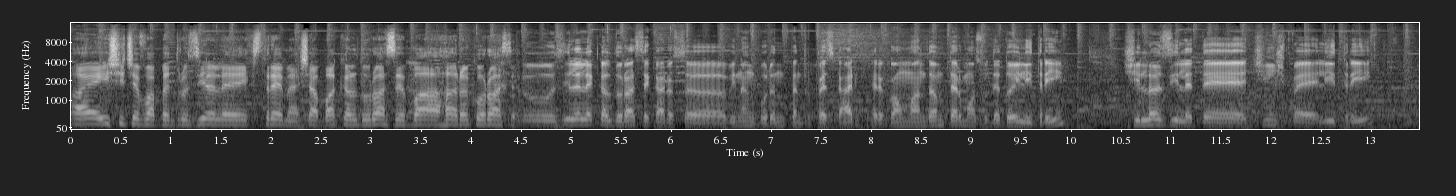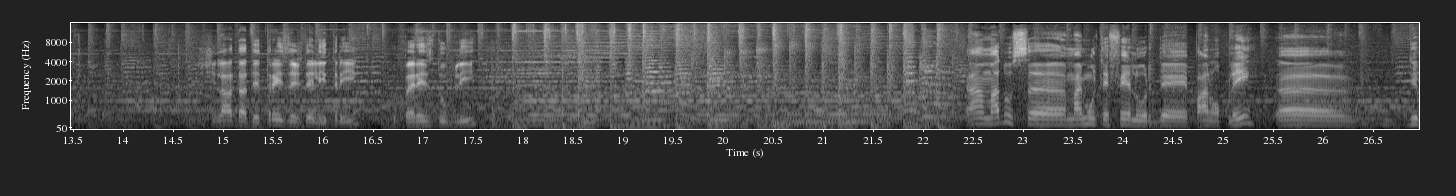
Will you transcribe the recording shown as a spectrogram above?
Ai aici și ceva pentru zilele extreme, așa, ba călduroase, ba răcoroase. Pentru zilele călduroase care o să vină în curând pentru pescari, recomandăm termosul de 2 litri și lăzile de 15 litri și lada de 30 de litri cu pereți dubli. Am adus uh, mai multe feluri de panoplii, uh,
